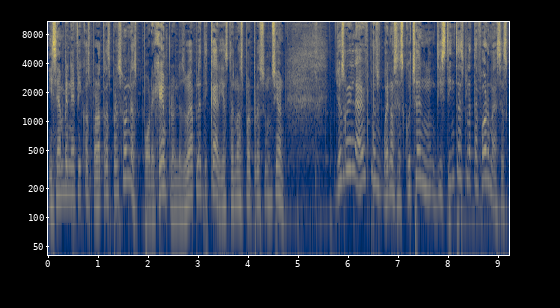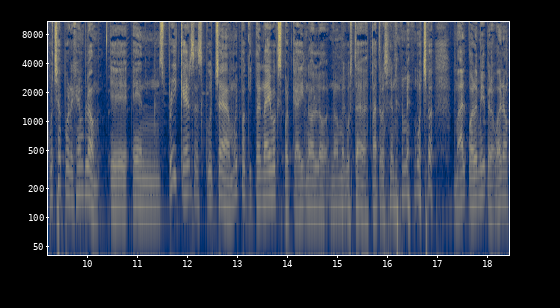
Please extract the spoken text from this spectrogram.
y sean benéficos para otras personas. Por ejemplo, les voy a platicar, y esto no es por presunción. Just Green Live, pues bueno, se escucha en distintas plataformas. Se escucha, por ejemplo, eh, en Spreaker, se escucha muy poquito en iVoox porque ahí no, lo, no me gusta patrocinarme mucho, mal por mí, pero bueno,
